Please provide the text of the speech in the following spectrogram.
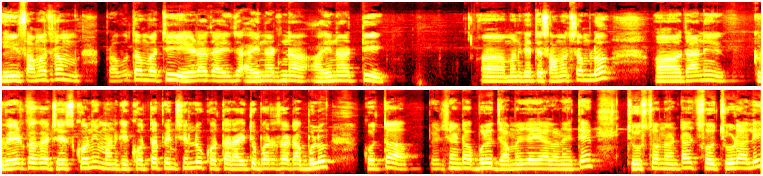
ఈ సంవత్సరం ప్రభుత్వం వచ్చి ఏడాది అయి అయినట్టున అయినట్టి మనకైతే సంవత్సరంలో దాన్ని వేడుకగా చేసుకొని మనకి కొత్త పెన్షన్లు కొత్త రైతు భరోసా డబ్బులు కొత్త పెన్షన్ డబ్బులు జమ చేయాలని అయితే చూస్తుందంట. సో చూడాలి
